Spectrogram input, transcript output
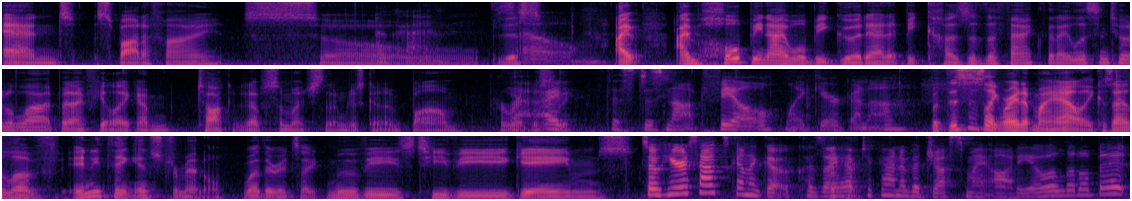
and Spotify. So Okay, this, so- I I'm hoping I will be good at it because of the fact that I listen to it a lot. But I feel like I'm talking it up so much that I'm just gonna bomb horrendously. I, this does not feel like you're gonna. But this is like right up my alley because I love anything instrumental, whether it's like movies, TV, games. So here's how it's gonna go because I have to kind of adjust my audio a little bit.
